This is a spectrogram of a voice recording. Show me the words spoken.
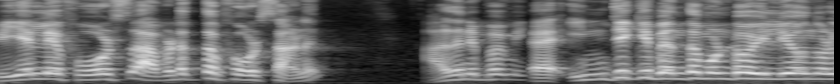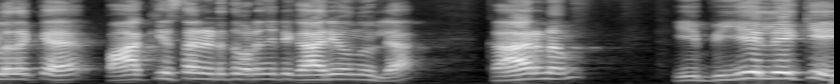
ബി എൽ എ ഫോഴ്സ് അവിടുത്തെ ഫോഴ്സ് ആണ്. അതിനിപ്പം ഇന്ത്യയ്ക്ക് ബന്ധമുണ്ടോ ഇല്ലയോ എന്നുള്ളതൊക്കെ പാകിസ്ഥാൻ എടുത്ത് പറഞ്ഞിട്ട് കാര്യമൊന്നുമില്ല. കാരണം ഈ ബി എൽ എക്ക്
